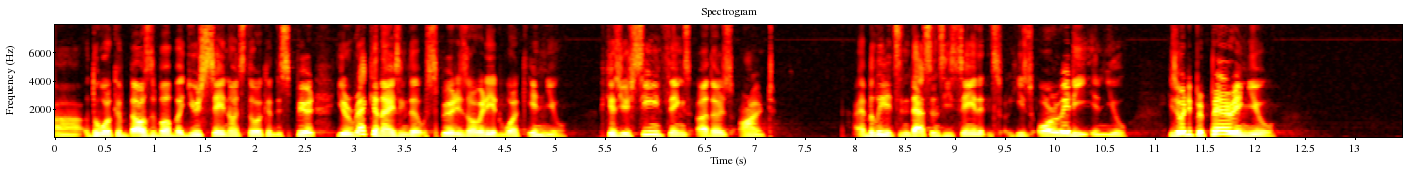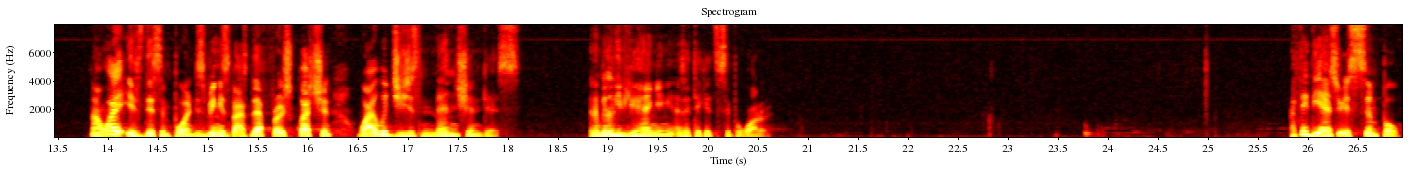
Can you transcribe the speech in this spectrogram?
uh, the work of Beelzebub, but you say, no, it's the work of the Spirit, you're recognizing the Spirit is already at work in you because you're seeing things others aren't. I believe it's in that sense he's saying that he's already in you, he's already preparing you. Now, why is this important? This brings us back to that first question. Why would Jesus mention this? And I'm going to leave you hanging as I take a sip of water. I think the answer is simple.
